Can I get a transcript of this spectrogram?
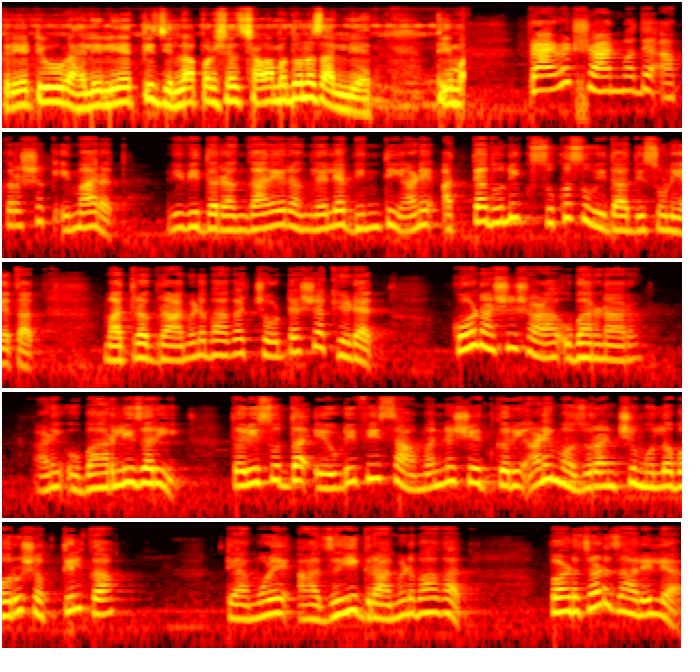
क्रिएटिव्ह राहिलेली आहेत ती जिल्हा परिषद शाळामधूनच आलेली आहेत. ती प्रायव्हेट शाळांमध्ये आकर्षक इमारत विविध रंगाने रंगलेल्या भिंती आणि अत्याधुनिक सुखसुविधा दिसून येतात. मात्र ग्रामीण भागात छोट्याशा खेड्यात कोण अशी शाळा उभारणार? आणि उभारली जरी तरीसुद्धा एवढी फी सामान्य शेतकरी आणि मजुरांची मुलं भरू शकतील का? त्यामुळे आजही ग्रामीण भागात पडझड झालेल्या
